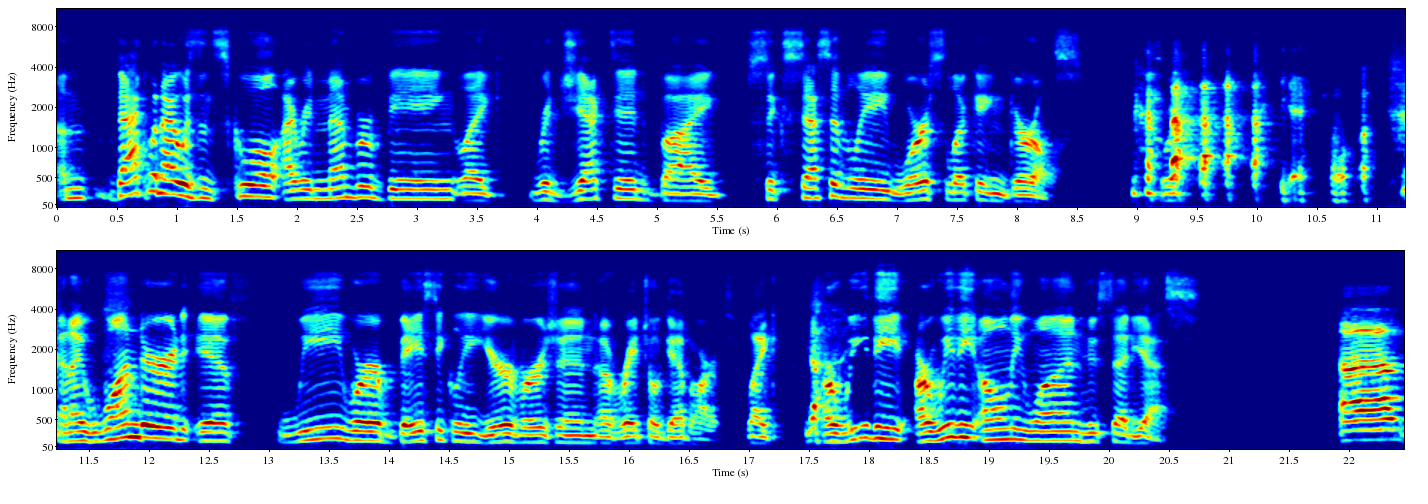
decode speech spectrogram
um, back when I was in school, I remember being like rejected by successively worse looking girls. yeah. and I wondered if we were basically your version of Rachel Gebhardt. Like, are we the are we the only one who said yes? Um,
